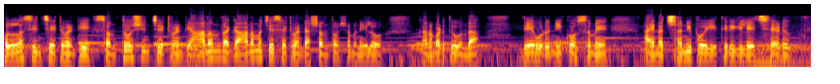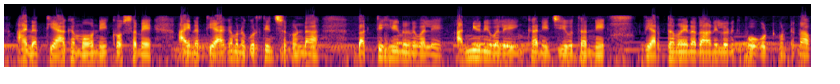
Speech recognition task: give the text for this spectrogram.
ఉల్లసించేటువంటి సంతోషించేటువంటి ఆనంద గానము చేసేటువంటి ఆ సంతోషము నీలో కనబడుతూ ఉందా? దేవుడు నీకోసమే ఆయన చనిపోయి తిరిగి లేచాడు. ఆయన త్యాగము నీకోసమే ఆయన త్యాగమును గుర్తించకుండా భక్తిహీనుని వలె అన్యుని వలె ఇంకా నీ జీవితాన్ని వ్యర్థమైన దానిలోనికి పోగొట్టుకుంటున్నావు.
